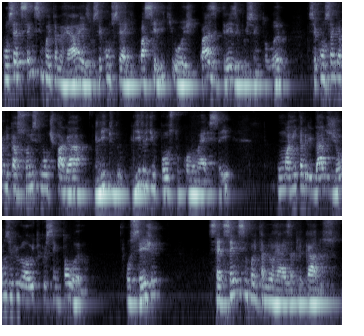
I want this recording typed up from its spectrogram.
Com 750 mil reais, você consegue, com a Selic hoje, quase 13% ao ano, você consegue aplicações que vão te pagar líquido, livre de imposto, como uma LCI, uma rentabilidade de 11,8% ao ano. Ou seja, 750 mil reais aplicados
